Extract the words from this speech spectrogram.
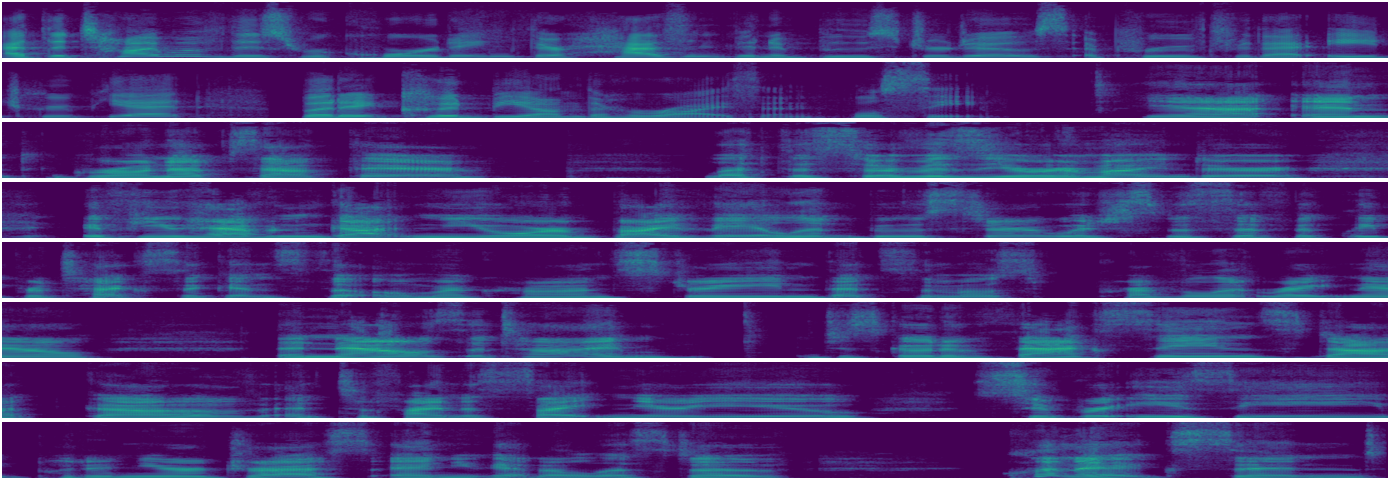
At the time of this recording, there hasn't been a booster dose approved for that age group yet, but it could be on the horizon. We'll see. Yeah, and grown-ups out there, let this serve as your reminder. If you haven't gotten your bivalent booster, which specifically protects against the Omicron strain that's the most prevalent right now, then now's the time. Just go to vaccines.gov and to find a site near you. Super easy. You put in your address and you get a list of clinics and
